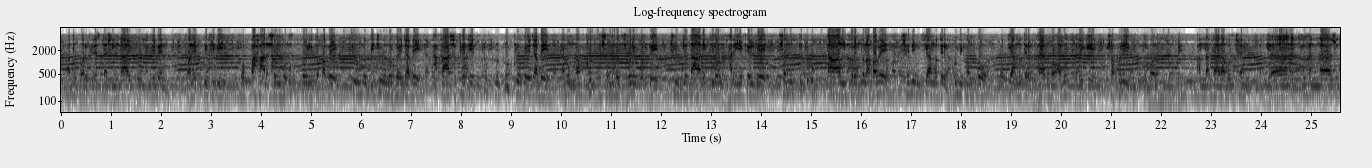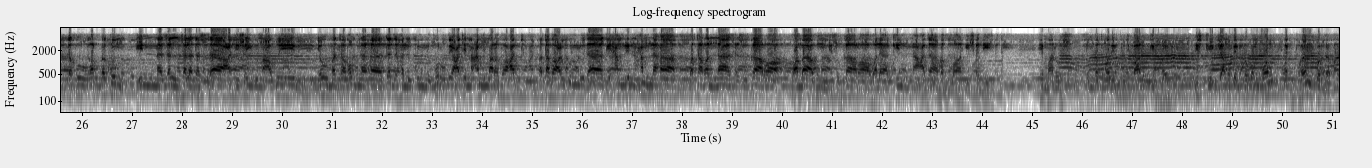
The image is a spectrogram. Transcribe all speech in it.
অতঃপর ফেরেশতা সিংহায় ফুঁক দিবেন। ফলে পৃথিবী ও পাহাড় সমূহ উত্তোলিত হবে, চূর্ণ বিচূর্ণ হয়ে যাবে, আকাশ ফেটে টুকরো টুকরো হয়ে যাবে এবং নক্ষত্র সমূহ ঝরে পড়বে, সূর্য তার কিরণ হারিয়ে ফেলবে, সমুদ্রকে উত্তাল করে তোলা হবে। সেদিন কিয়ামতের ভূমিকম্প ও কিয়ামতের ভয়াবহ অবস্থা দেখে সকলেই মৃত্যুবরণ করবে। আল্লাহ তাআলা বলছেন ইয়া আইয়ুহান নাস ইত্তাকু রাব্বাকুম ইন্না জালজালাতাস সাআতি শাইউন আযীম يوم ترونها تذهل كل مرضعة عما رضعت وتضع كل ذات حمل حملها وترى الناس سكارى وما هم بسكارى ولكن عذاب الله شديد হে মানুষ তোমরা তোমাদের প্রতিপালককে ভয় করো নিশ্চয়ই কিয়ামতের প্রকম্পন এক ভয়ঙ্কর ব্যাপার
